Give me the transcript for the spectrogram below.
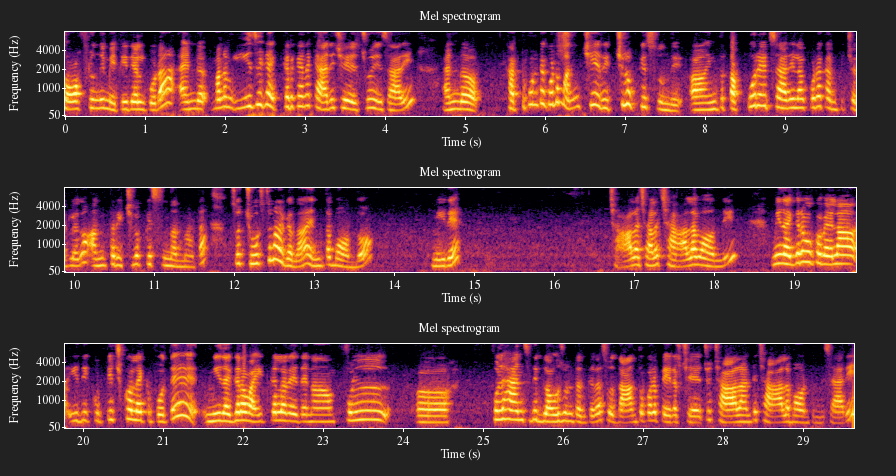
సాఫ్ట్ ఉంది మెటీరియల్ కూడా. అండ్ మనం ఈజీగా ఎక్కడికైనా క్యారీ చేయొచ్చు ఈ సారీ. అండ్ కట్టుకుంటే కూడా మంచి రిచ్ లుక్ ఇస్తుంది. ఇంత తక్కువ రేట్ శారీలా కూడా కనిపించట్లేదు. అంత రిచ్ లుక్ ఇస్తుంది అనమాట సో చూస్తున్నారు కదా ఎంత బాగుందో. మీరే? చాలా చాలా చాలా బాగుంది. మీ దగ్గర ఒకవేళ ఇది కుట్టించుకోలేకపోతే మీ దగ్గర వైట్ కలర్ ఏదైనా full full hands the blouse ఉంటుంది కదా సో దాంతో కూడా పేరప్ చేయొచ్చు. చాలా అంటే చాలా బాగుంటుంది శారీ.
